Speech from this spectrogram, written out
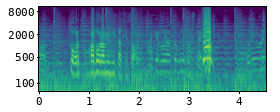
চল তোর খবর আমি নিতাছি চল। আঙ্কেল ওনার তো কোনো দোষ নাই। চুপ! উনি উনি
